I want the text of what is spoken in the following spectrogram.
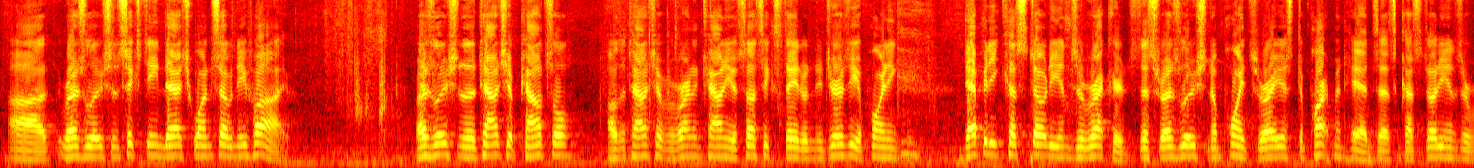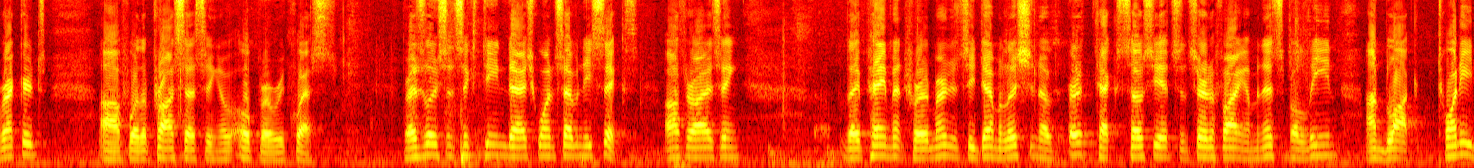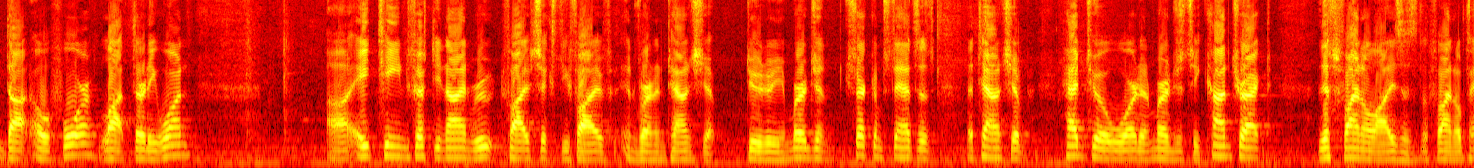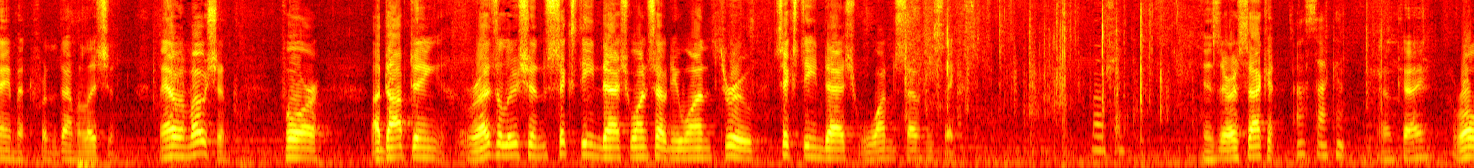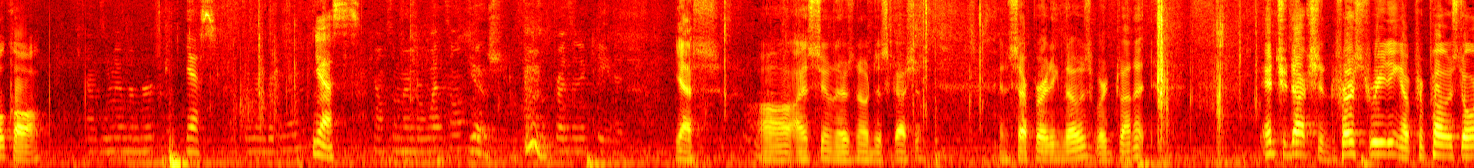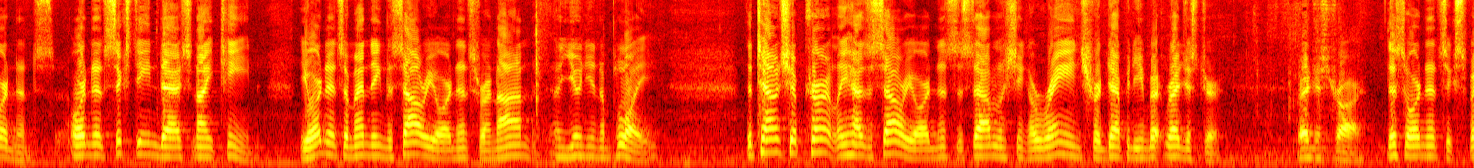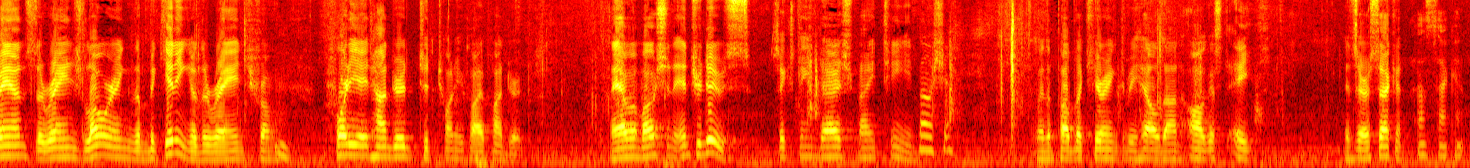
Uh, Resolution 16-175, resolution of the Township Council of the Township of Vernon County of Sussex, State of New Jersey, appointing deputy custodians of records. This resolution appoints various department heads as custodians of records uh, for the processing of OPRA requests. Resolution 16-176, authorizing the payment for emergency demolition of Earth Tech Associates and certifying a municipal lien on Block 20.04, Lot 31, uh, 1859 Route 565 in Vernon Township. Due to emergent circumstances, the township had to award an emergency contract. This finalizes the final payment for the demolition. May I have a motion for adopting Resolution 16-171 through 16-176? Motion. Is there a second? I'll second. Okay, roll call. Councilmember Murphy? Yes. Councilmember Wu? Yes. Councilmember Wetzel? Yes. Council President Keating? Yes. Uh, I assume there's no discussion in separating those. We're done it. Introduction, first reading of proposed ordinance. Ordinance 16-19. The ordinance amending the salary ordinance for a non-union employee. The township currently has a salary ordinance establishing a range for deputy register, registrar. This ordinance expands the range, lowering the beginning of the range from 4,800 to 2,500. May I have a motion to introduce 16-19 Motion. with a public hearing to be held on August 8th? Is there a second? I'll second.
